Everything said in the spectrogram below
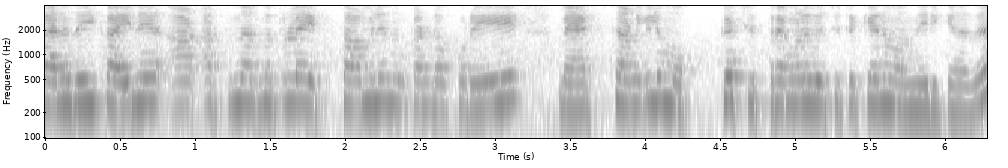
കാരണം ഇത് ഈ കഴിഞ്ഞ അടുത്ത് നടന്നിട്ടുള്ള എക്സാമിൽ കണ്ടോ കുറെ മാത്സ് ആണെങ്കിലും ഒക്കെ ചിത്രങ്ങൾ വെച്ചിട്ടൊക്കെയാണ് വന്നിരിക്കുന്നത്.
